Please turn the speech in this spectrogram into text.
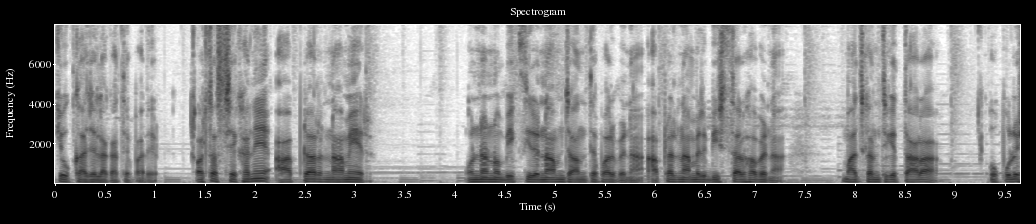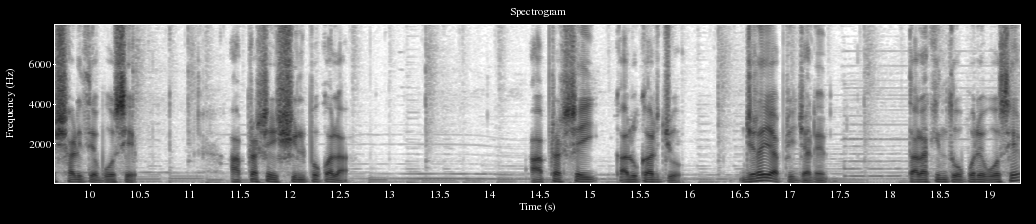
কেউ কাজে লাগাতে পারে। অর্থাৎ সেখানে আপনার নামের অন্যান্য ব্যক্তির নাম জানতে পারবে না, আপনার নামের বিস্তার হবে না। মাঝখান থেকে তারা ওপরের শাড়িতে বসে আপনার সেই শিল্পকলা আপনার সেই কারুকার্য, যেটাই আপনি জানেন। তারা কিন্তু ওপরে বসে,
